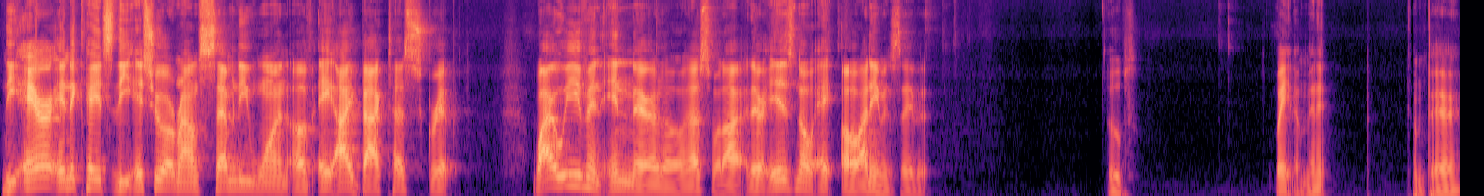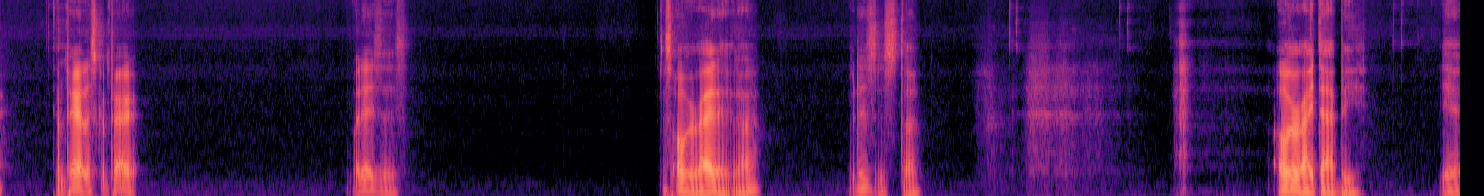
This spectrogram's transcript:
The error indicates the issue around 71 of AI backtest script. Why are we even in there though? That's what I there is no a oh I didn't even save it. Oops. Wait a minute. Compare. Compare. Let's compare it. What is this? Let's overwrite it, huh? What is this stuff? Overwrite that B. Yeah.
